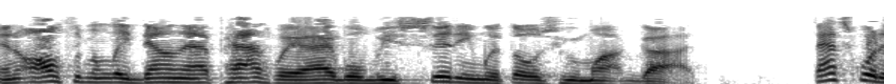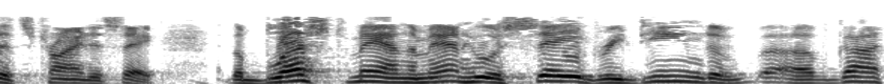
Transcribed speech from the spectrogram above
and ultimately down that pathway I will be sitting with those who mock God. That's what it's trying to say. The blessed man, the man who is saved, redeemed of, of God,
